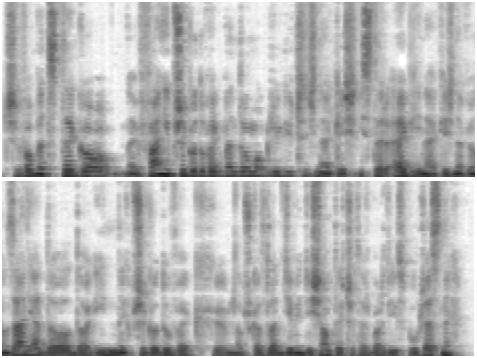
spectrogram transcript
Czy wobec tego fani przygodówek będą mogli liczyć na jakieś easter eggi, na jakieś nawiązania do, do innych przygodówek, na przykład z lat 90., czy też bardziej współczesnych?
